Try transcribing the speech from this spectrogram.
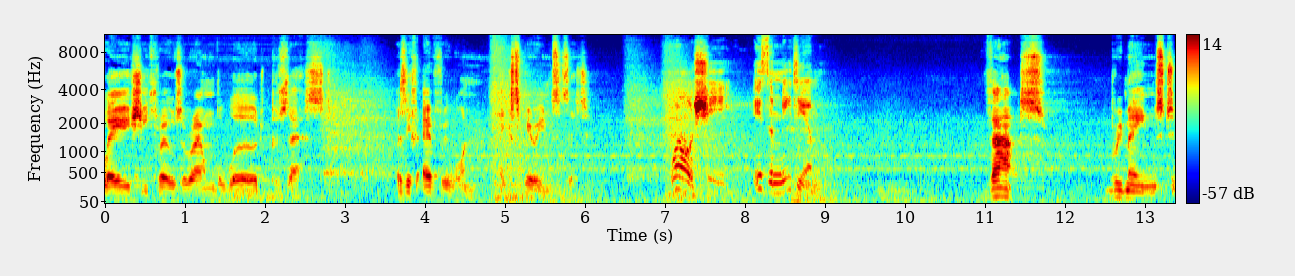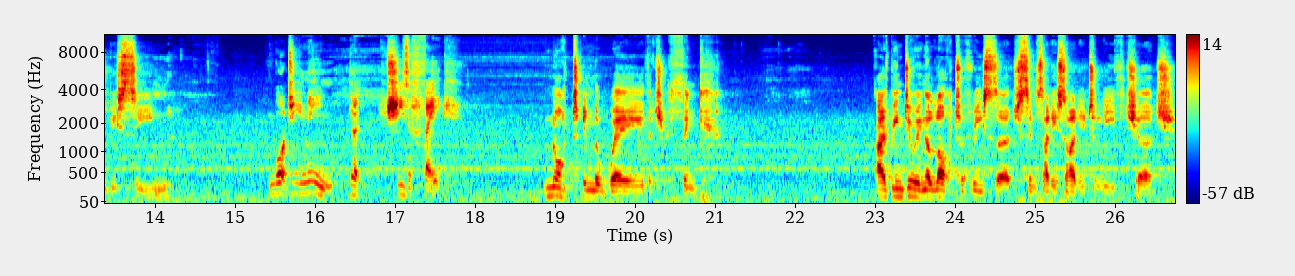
way she throws around the word possessed, as if everyone experiences it. Well, she is a medium. That remains to be seen. What do you mean? That she's a fake? Not in the way that you think. I've been doing a lot of research since I decided to leave the church.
